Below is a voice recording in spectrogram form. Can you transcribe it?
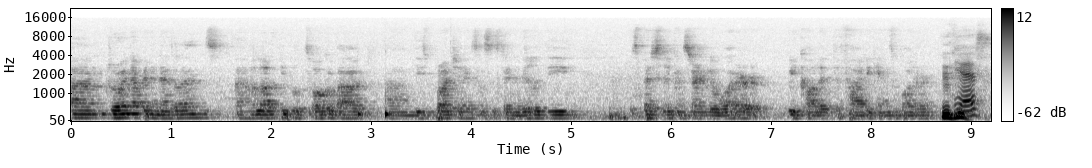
um, growing up in the Netherlands, uh, a lot of people talk about um, these projects on sustainability, especially concerning the water. We call it the fight against water. Mm-hmm. yes.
